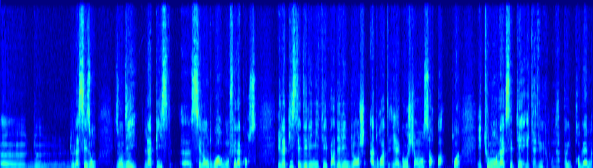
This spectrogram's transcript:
euh, de, de la saison, ils ont dit la piste, euh, c'est l'endroit où on fait la course. Et la piste est délimitée par des lignes blanches à droite et à gauche et on n'en sort pas. Point. Et tout le monde l'a accepté et tu as vu qu'on n'a pas eu de problème.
